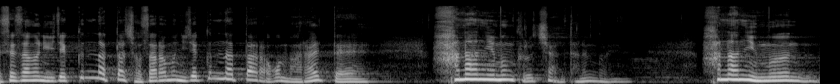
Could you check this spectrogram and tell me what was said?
세상은 이제 끝났다 저 사람은 이제 끝났다라고 말할 때 하나님은 그렇지 않다는 거예요. 하나님은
